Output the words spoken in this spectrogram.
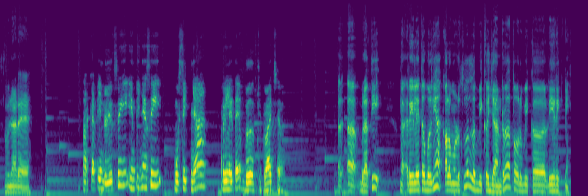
sebenarnya. ya. Market Indo itu sih, intinya sih musiknya relatable gitu aja. Eh, eh, berarti nggak relatable-nya kalau menurut lu lebih ke genre atau lebih ke lirik nih?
